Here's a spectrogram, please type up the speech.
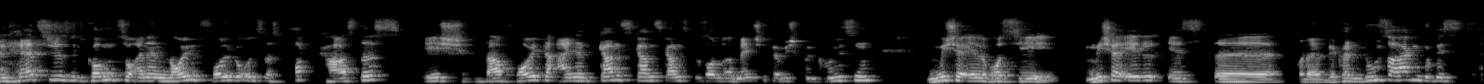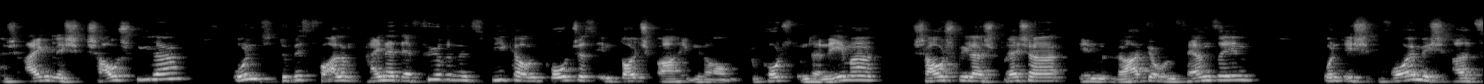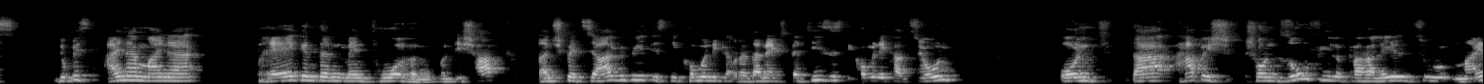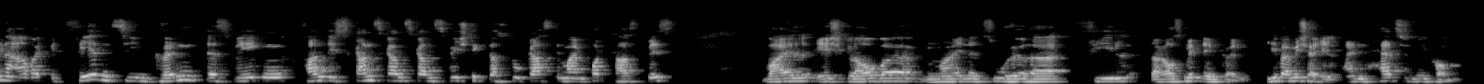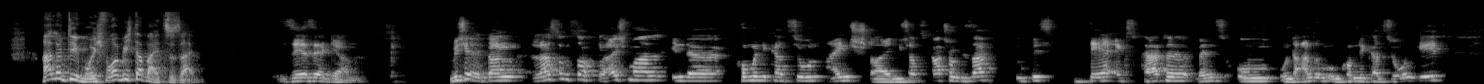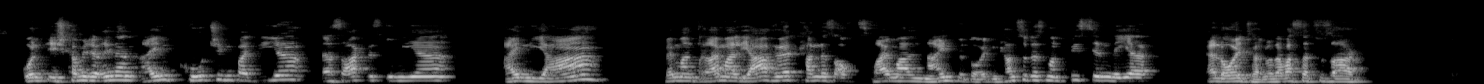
ein herzliches Willkommen zu einer neuen Folge unseres Podcastes. Ich darf heute einen ganz, ganz, ganz besonderen Menschen für mich begrüßen, Michael Rossier. Michael ist, äh, oder wir können du sagen, du bist eigentlich Schauspieler und du bist vor allem einer der führenden Speaker und Coaches im deutschsprachigen Raum. Du coachst Unternehmer, Schauspieler, Sprecher in Radio und Fernsehen. Und ich freue mich als, du bist einer meiner prägenden Mentoren. Und ich habe, dein Spezialgebiet ist die Kommunikation, oder deine Expertise ist die Kommunikation. Und da habe ich schon so viele Parallelen zu meiner Arbeit mit Pferden ziehen können. Deswegen fand ich es ganz, ganz, ganz wichtig, dass du Gast in meinem Podcast bist, weil ich glaube, meine Zuhörer viel daraus mitnehmen können. Lieber Michael, ein herzliches Willkommen. Hallo Timo, ich freue mich dabei zu sein. Sehr, sehr gerne. Michael, dann lass uns doch gleich mal in der Kommunikation einsteigen. Ich habe es gerade schon gesagt, du bist der Experte, wenn es um unter anderem um Kommunikation geht. Und ich kann mich erinnern, ein Coaching bei dir, da sagtest du mir, ein Ja, wenn man dreimal Ja hört, kann das auch zweimal Nein bedeuten. Kannst du das mal ein bisschen näher erläutern oder was dazu sagen?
